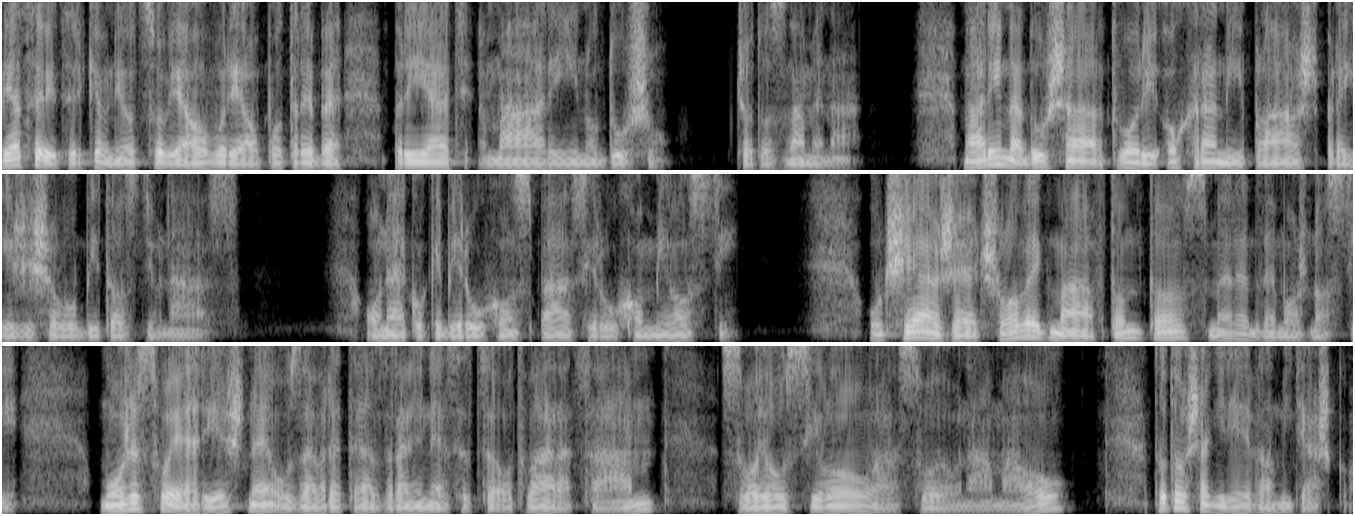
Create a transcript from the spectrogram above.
Viacerí cirkevní otcovia hovoria o potrebe prijať Márínu dušu. Čo to znamená? Márína duša tvorí ochranný plášť pre Ježišovú bytosť v nás. Ona ako keby rúchom spásy, rúchom milosti. Učia, že človek má v tomto smere dve možnosti. Môže svoje hriešné, uzavreté a zranené srdce otvárať sám, svojou silou a svojou námahou. Toto však ide veľmi ťažko.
